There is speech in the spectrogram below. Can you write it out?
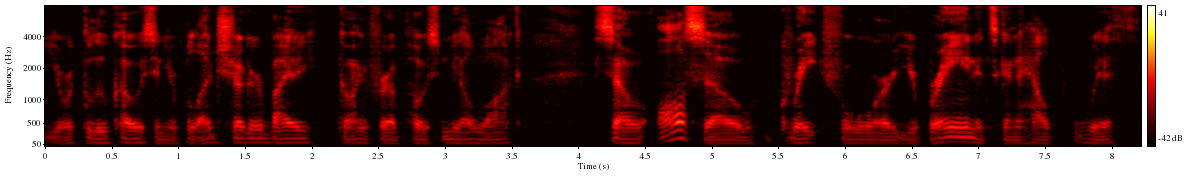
your glucose and your blood sugar by going for a post meal walk. So also great for your brain. It's going to help with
